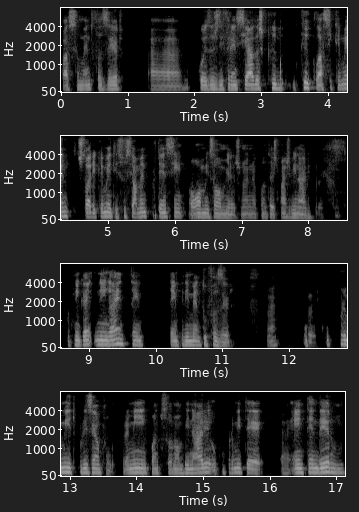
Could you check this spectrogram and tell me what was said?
facilmente fazer uh, coisas diferenciadas que, que, classicamente, historicamente e socialmente pertencem a homens ou a mulheres, é? no contexto mais binário. Porque ninguém, ninguém tem, tem impedimento de o fazer. É? O, o, que permite, por exemplo, para mim, enquanto pessoa não binária, o que me permite é, é entender-me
